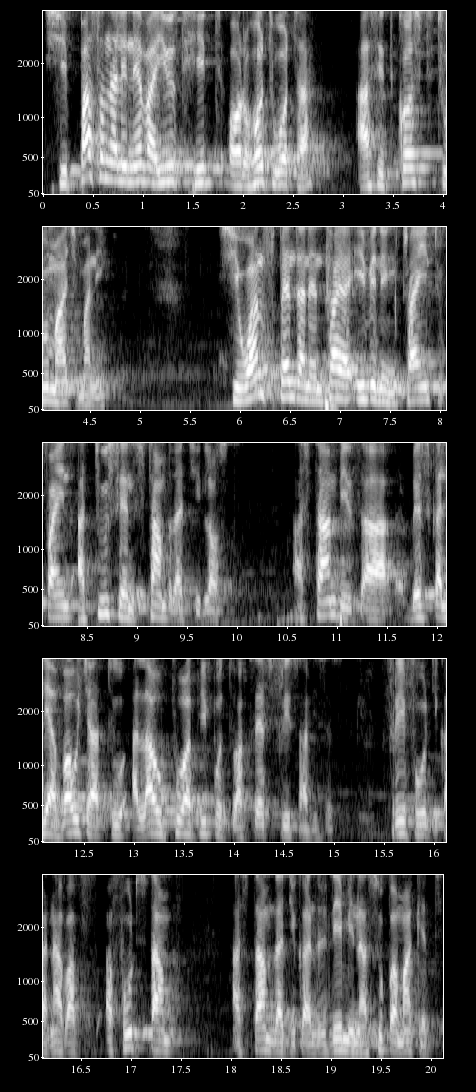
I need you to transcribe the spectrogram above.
She personally never used heat or hot water as it cost too much money. She once spent an entire evening trying to find a two cent stamp that she lost. A stamp is uh, basically a voucher to allow poor people to access free services. Free food, you can have a, a food stamp a stamp that you can redeem in a supermarket.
